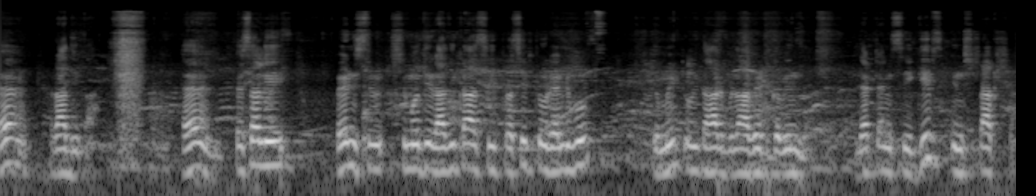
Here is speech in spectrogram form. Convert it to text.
Radhika and especially when Sri- Srimati Radhika she proceed to rendezvous to meet with her beloved Govinda. That time she gives instruction.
